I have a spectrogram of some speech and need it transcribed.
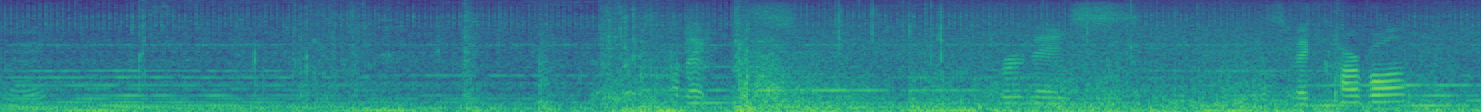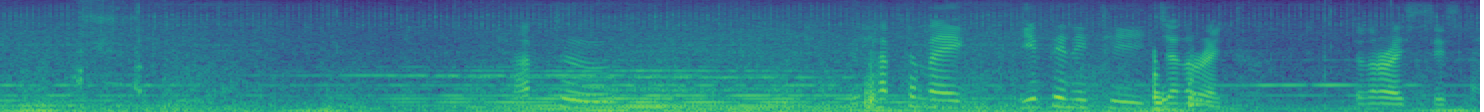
Okay. Connect furnace. Let's make carbon. Make infinity generator generate system.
